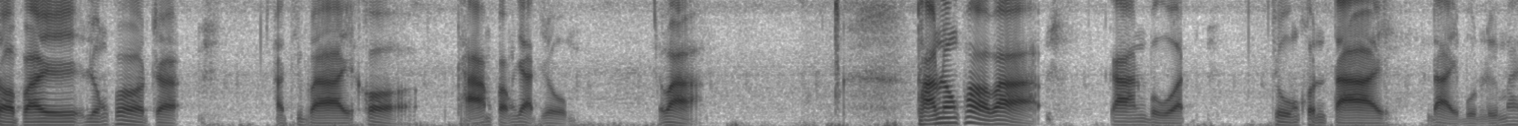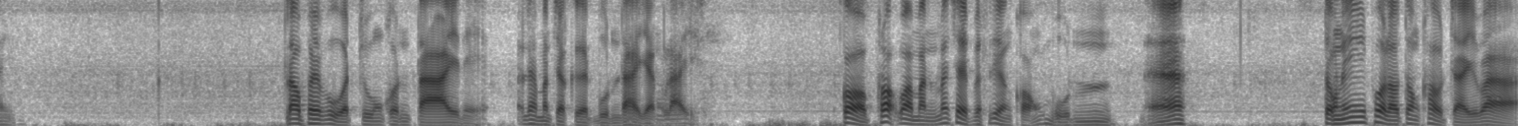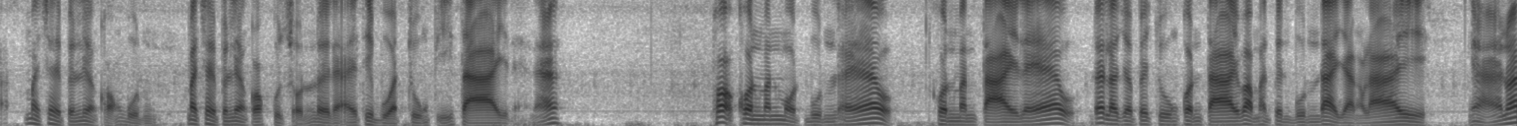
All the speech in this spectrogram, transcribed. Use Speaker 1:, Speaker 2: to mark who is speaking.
Speaker 1: ต่อไปหลวงพ่อจะอธิบายข้อถามของญาติโยม ว่า ถามหลวงพ่อว่าการบวชจูงคนตายได้บุญหรือไม่ เราไปบวชจูงคนตายเนี่ยแล้วมันจะเกิดบุญได้อย่างไร ก็เพราะว่ามันไม่ใช่เป็นเรื่องของบุญนะ ตรงนี้พวกเราต้องเข้าใจว่าไม่ใช่เป็นเรื่องของบุญ ไม่ใช่เป็นเรื่องของกุศลเลยนะไอ้ที่บวชจูงผีตายเนี่ยนะ เพราะคนมันหมดบุญแล้ว คนมันตายแล้วแล้วเราจะไปจูงคนตายว่ามันเป็นบุญได้อย่างไรเนี่ยเห็นไหม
